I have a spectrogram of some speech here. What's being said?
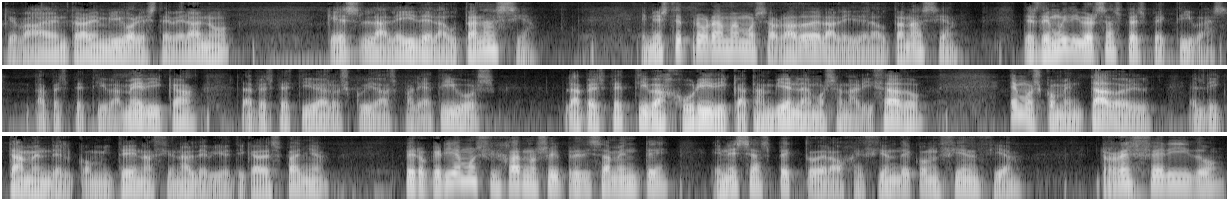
que va a entrar en vigor este verano, que es la ley de la eutanasia. En este programa hemos hablado de la ley de la eutanasia, desde muy diversas perspectivas. La perspectiva médica, la perspectiva de los cuidados paliativos, la perspectiva jurídica también la hemos analizado. Hemos comentado el, el dictamen del Comité Nacional de Bioética de España, pero queríamos fijarnos hoy precisamente en ese aspecto de la objeción de conciencia referido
